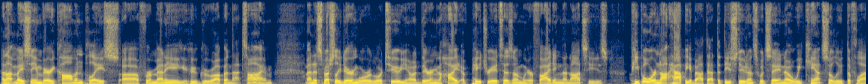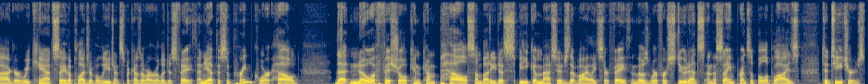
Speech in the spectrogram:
And that may seem very commonplace uh, for many who grew up in that time. And especially during World War II, you know, during the height of patriotism, we were fighting the Nazis. People were not happy about that, that these students would say, no, we can't salute the flag or we can't say the Pledge of Allegiance because of our religious faith. And yet the Supreme Court held that no official can compel somebody to speak a message that violates their faith. And those were for students, and the same principle applies to teachers.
